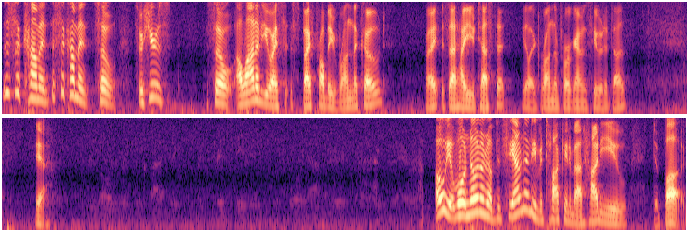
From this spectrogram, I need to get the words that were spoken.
This is a common. This is a common. So, so here's so a lot of you, I suspect, probably run the code, right? Is that how you test it? You like run the program and see what it does? Yeah. Oh yeah. Well, no, no, no. But see, I'm not even talking about how do you debug.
